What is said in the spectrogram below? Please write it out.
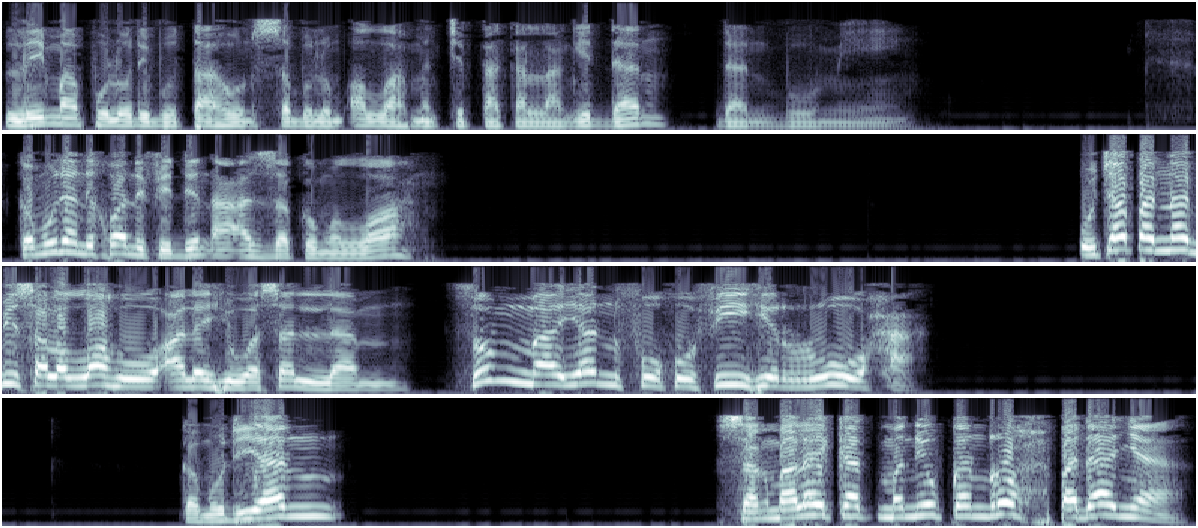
50 ribu tahun sebelum Allah menciptakan langit dan dan bumi. Kemudian ikhwan fillah a'azzakumullah Ucapan Nabi sallallahu alaihi wasallam, "Tsumma yanfukhu fihi ruha." Kemudian sang malaikat meniupkan ruh padanya.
